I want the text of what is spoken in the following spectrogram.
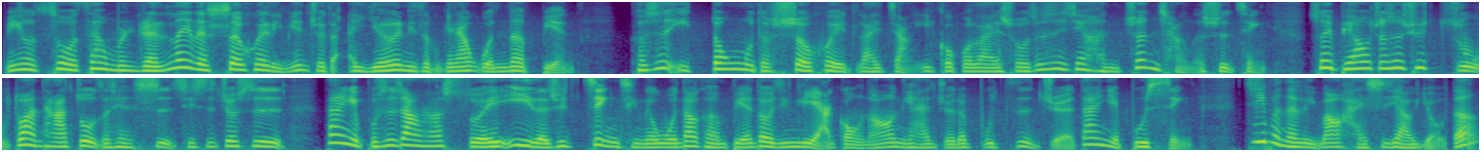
没有错，在我们人类的社会里面，觉得哎呀，你怎么给人家闻那边？可是以动物的社会来讲，以狗狗来说，这是一件很正常的事情。所以不要就是去阻断它做这些事，其实就是，但也不是让它随意的去尽情的闻到，可能别人都已经俩狗，然后你还觉得不自觉，但也不行。基本的礼貌还是要有的。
